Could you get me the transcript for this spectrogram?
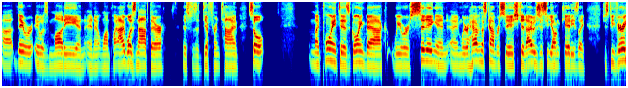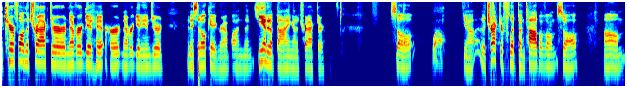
uh, they were it was muddy and, and at one point i was not there. This was a different time. So my point is going back we were sitting and, and we were having this conversation. I was just a young kid. He's like just be very careful on the tractor. Never get hit hurt. Never get injured. And i said okay grandpa. And then he ended up dying on a tractor. So wow. yeah the tractor flipped on top of him. So um,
